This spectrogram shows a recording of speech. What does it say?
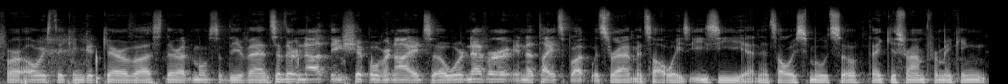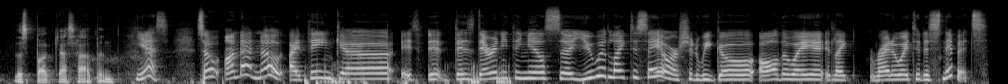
for always taking good care of us. They're at most of the events. If they're not, they ship overnight. So we're never in a tight spot with SRAM, it's always easy and it's always smooth. So thank you, SRAM, for making this podcast happen. Yes. So on that note, I think uh, is, is there anything else uh, you would like to say, or should we go all the way, like right away to the snippets?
